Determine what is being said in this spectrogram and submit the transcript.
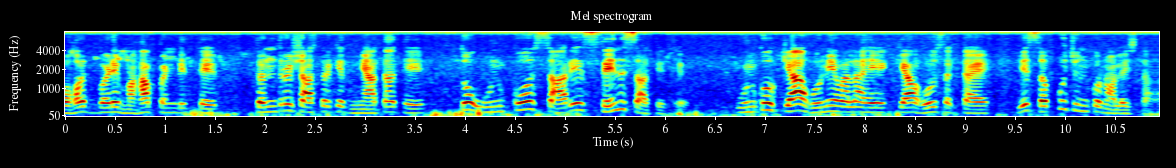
बहुत बड़े महापंडित थे, तंत्र शास्त्र के ज्ञाता थे तो उनको सारे सेंस आते थे। उनको क्या होने वाला है, क्या हो सकता है, ये सब कुछ उनको नॉलेज था।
